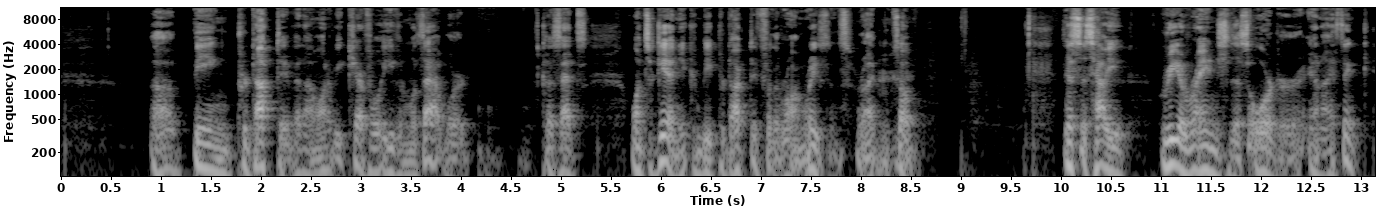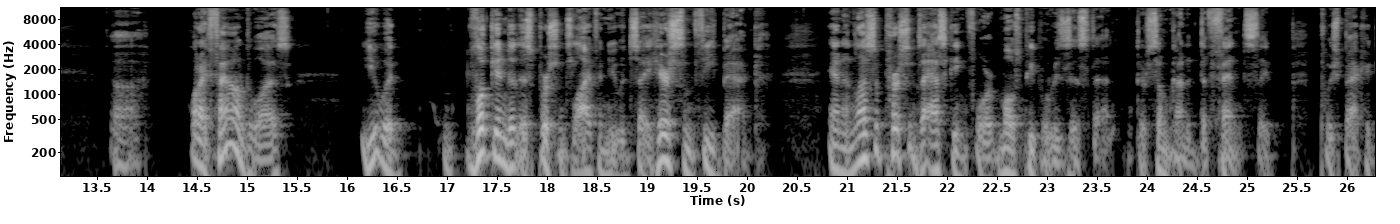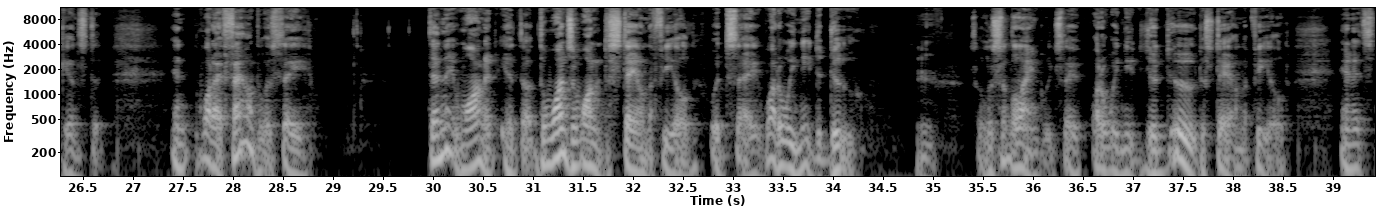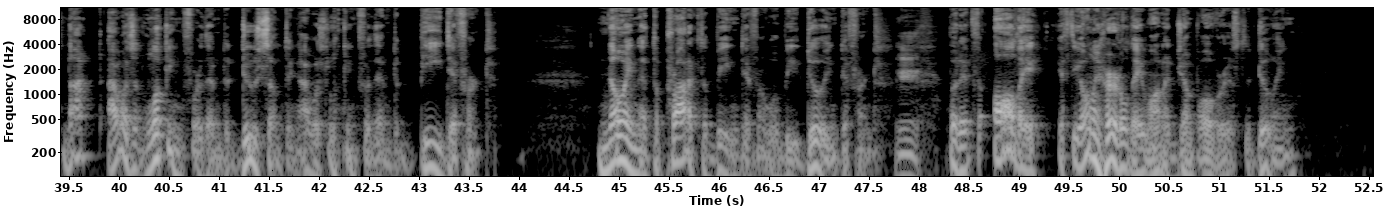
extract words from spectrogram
uh, being productive, and I want to be careful even with that word because that's once again you can be productive for the wrong reasons, right? Mm-hmm. So this is how you rearrange this order, and I think uh, what I found was you would look into this person's life and you would say, "Here's some feedback." And unless a person's asking for it, most people resist that. There's some kind of defense. They push back against it. And what I found was they then they wanted it, the, the ones that wanted to stay on the field would say, "What do we need to do?" Mm. So listen to the language. They, "What do we need to do to stay on the field?" And it's not. I wasn't looking for them to do something. I was looking for them to be different, knowing that the product of being different will be doing different. Mm. But if all they, if the only hurdle they want to jump over is the doing,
